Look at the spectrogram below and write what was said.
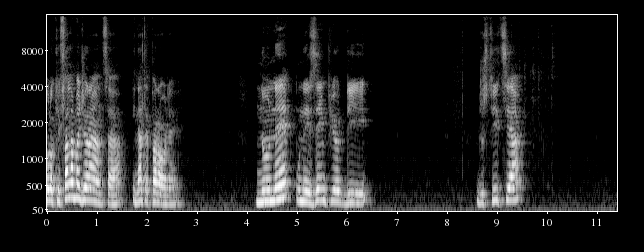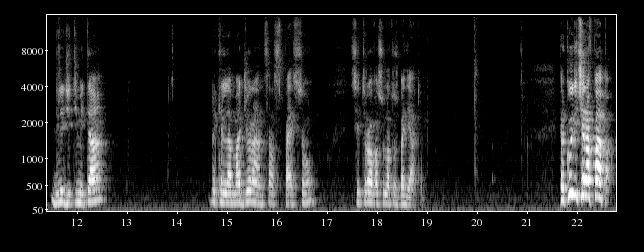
Quello che fa la maggioranza, in altre parole, non è un esempio di giustizia, di legittimità, perché la maggioranza spesso si trova sul lato sbagliato. Per cui dice Rav Papa,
